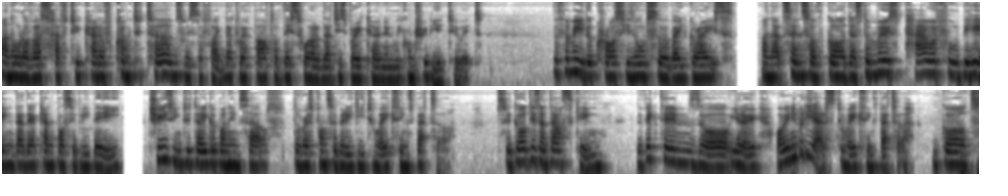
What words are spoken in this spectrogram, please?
And all of us have to kind of come to terms with the fact that we're part of this world that is broken and we contribute to it. But for me, the cross is also about grace and that sense of God as the most powerful being that there can possibly be, choosing to take upon himself the responsibility to make things better. So God isn't asking the victims or, you know, or anybody else to make things better. God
